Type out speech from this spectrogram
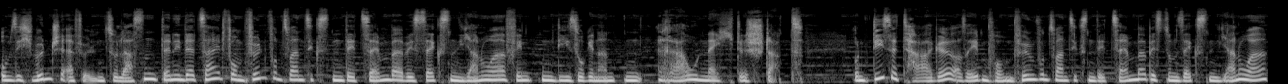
um sich Wünsche erfüllen zu lassen, denn in der Zeit vom 25. Dezember bis 6. Januar finden die sogenannten Rauhnächte statt. Und diese Tage, also eben vom 25. Dezember bis zum 6. Januar,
